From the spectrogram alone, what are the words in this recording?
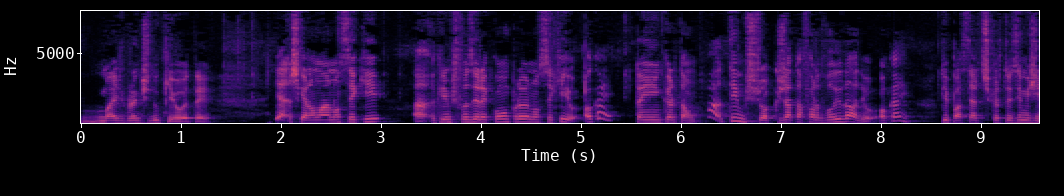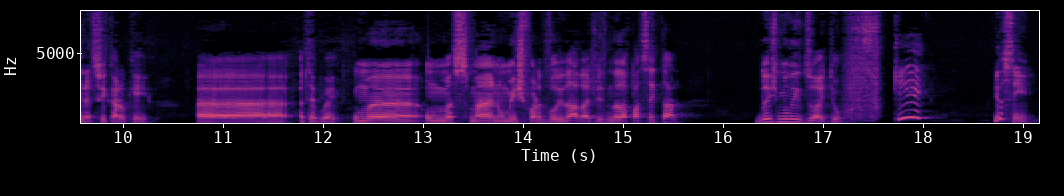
mais brancos do que eu até. Yeah, chegaram lá, não sei o quê, ah, queremos fazer a compra, não sei o quê. Ok, tem cartão. Ah, temos, só que já está fora de validade. Eu, ok. Tipo, há certos cartões, imagina, se ficar o quê? Uh, até bem, uma, uma semana, um mês fora de validade, às vezes ainda dá para aceitar. 2018, eu, quê? Eu assim,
